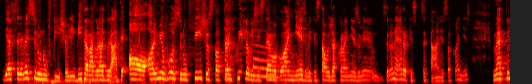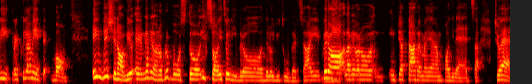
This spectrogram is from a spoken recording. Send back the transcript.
di essere messo in un ufficio lì, vita naturale durante. Oh, ho il mio posto in ufficio, sto tranquillo, mi sistemo con Agnese perché stavo già con Agnese. Se non ero, che sette anni sto con Agnese. Mi metto lì tranquillamente, boom. E invece no, mi, eh, mi avevano proposto il solito libro dello youtuber, sai? Però l'avevano impiattata in maniera un po' diversa. Cioè,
